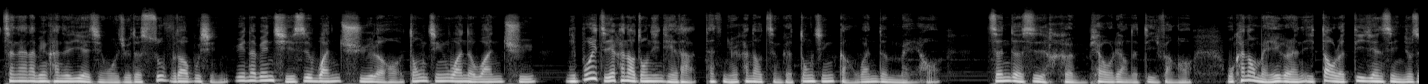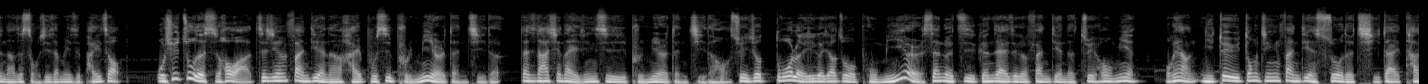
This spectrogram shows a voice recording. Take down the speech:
站在那边看这夜景，我觉得舒服到不行。因为那边其实是湾区了哈，东京湾的湾区，你不会直接看到东京铁塔，但是你会看到整个东京港湾的美哈，真的是很漂亮的地方哦。我看到每一个人一到了第一件事情就是拿着手机在那边一直拍照。我去住的时候啊，这间饭店呢还不是 Premier 等级的，但是它现在已经是 Premier 等级的哈，所以就多了一个叫做普米尔三个字跟在这个饭店的最后面。我跟你讲，你对于东京饭店所有的期待，它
